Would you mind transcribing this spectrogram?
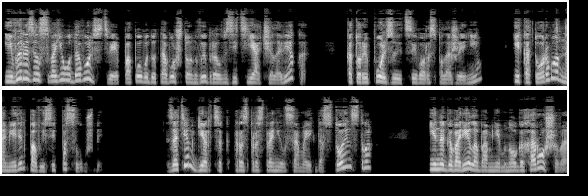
и выразил свое удовольствие по поводу того, что он выбрал в зятья человека, который пользуется его расположением и которого он намерен повысить по службе. Затем герцог распространился о моих достоинствах и наговорил обо мне много хорошего,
